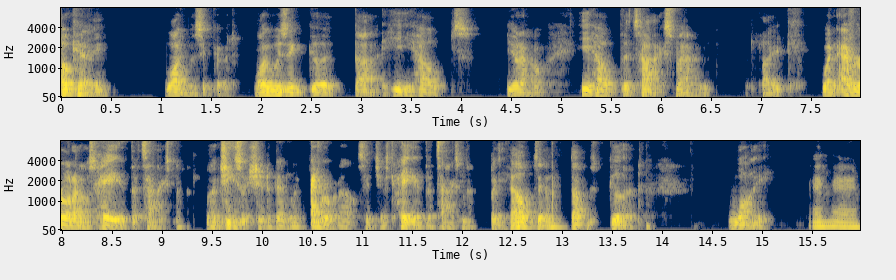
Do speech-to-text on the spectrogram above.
Okay, why was it good? Why was it good that he helped? You know, he helped the tax man like when everyone else hated the taxman. Like Jesus should have been like everyone else and just hated the taxman, but he helped him. That was good. Why? Mhm.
